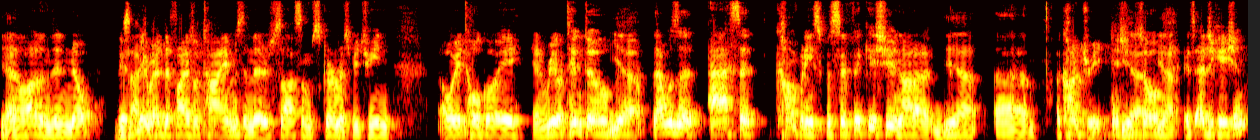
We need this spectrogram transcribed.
Yeah. And a lot of them didn't know. They, Exactly. they read the Financial Times and they saw some skirmish between Oyu Tolgoi and Rio Tinto. Yeah. That was an asset company specific issue, not a Yeah, um, a country issue. Yeah, so yeah. it's education,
